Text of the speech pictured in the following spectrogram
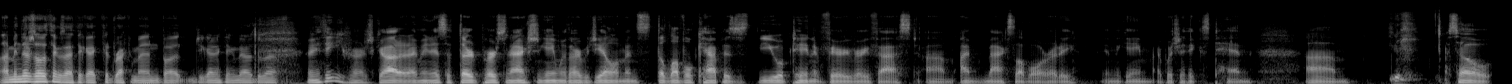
I mean, there's other things I think I could recommend, but do you got anything to add to that? I mean, I think you pretty much got it. I mean, it's a third person action game with RPG elements. The level cap is you obtain it very, very fast. Um, I'm max level already in the game, which I think is 10. Um, so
